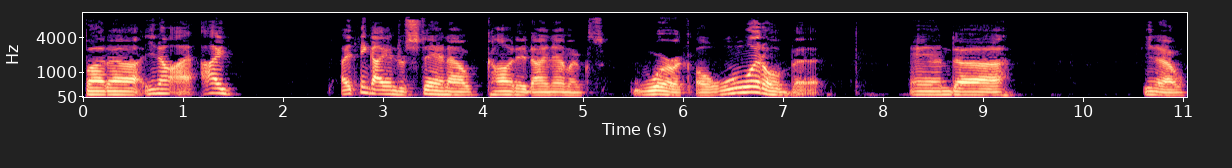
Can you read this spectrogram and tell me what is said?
But uh, you know, I, I I think I understand how comedy dynamics work a little bit, and uh, you know,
